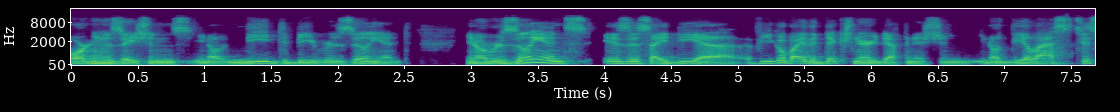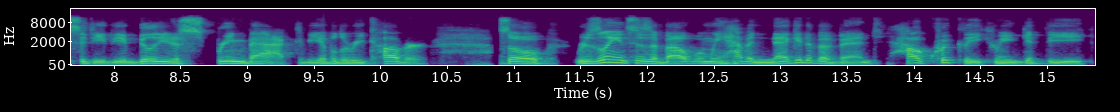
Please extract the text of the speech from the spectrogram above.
Organizations you know need to be resilient. You know resilience is this idea if you go by the dictionary definition you know the elasticity the ability to spring back to be able to recover so resilience is about when we have a negative event, how quickly can we get the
